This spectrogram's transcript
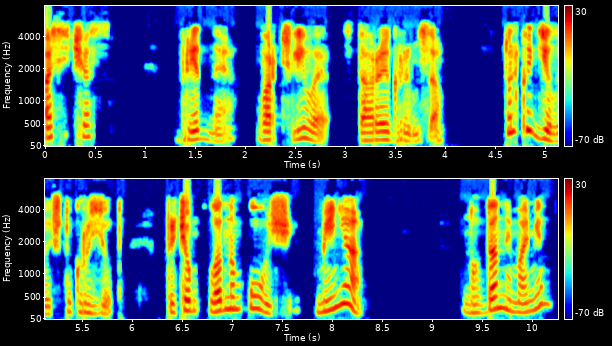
А сейчас Вредная, ворчливая старая Грымза. Только делает, что грызет. Причем ладном овощи. Меня. Но в данный момент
